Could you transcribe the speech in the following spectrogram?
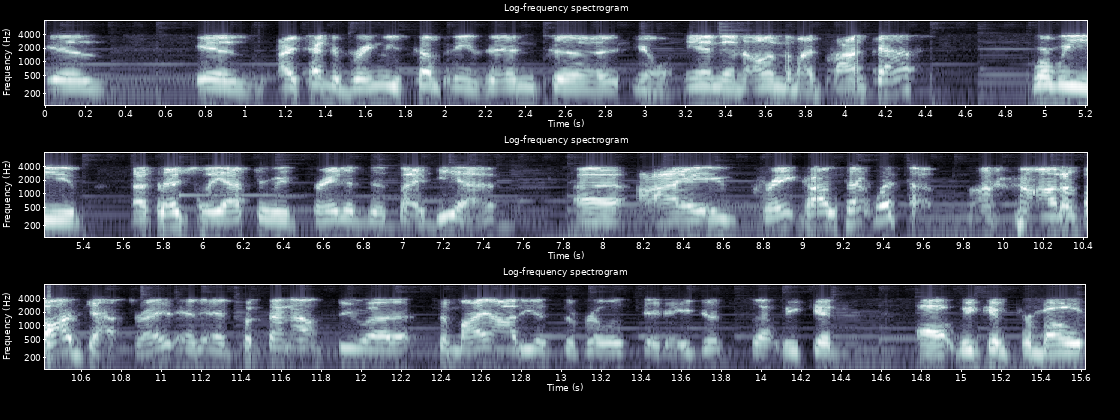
is is I tend to bring these companies into you know in and onto my podcast, where we essentially after we've created this idea, uh, I create content with them on, a podcast, right, and, and, put that out to uh, to my audience of real estate agents so that we can uh, we can promote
